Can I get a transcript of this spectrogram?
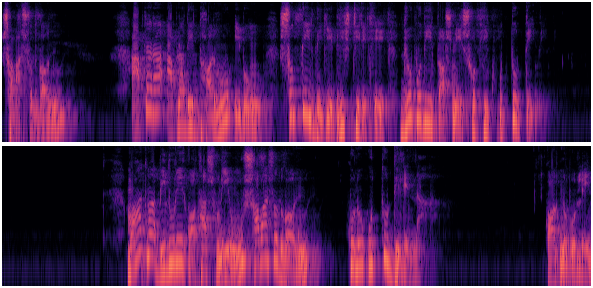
সভাসদগণ, আপনারা আপনাদের ধর্ম এবং সত্যের দিকে দৃষ্টি রেখে দ্রৌপদীর প্রশ্নের সঠিক উত্তর দিন। মহাত্মা বিদুরের কথা শুনেও সভাসদগণ কোনো উত্তর দিলেন না। কর্ণ বললেন,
